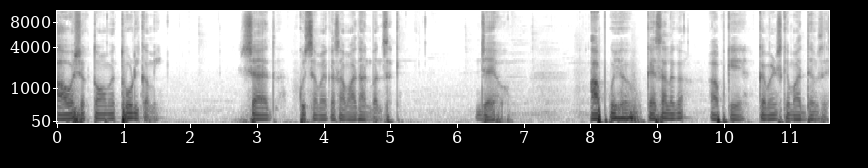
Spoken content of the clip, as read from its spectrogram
आवश्यकताओं में थोड़ी कमी शायद कुछ समय का समाधान बन सके। जय हो। आपको यह कैसा लगा? आपके कमेंट्स के माध्यम से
